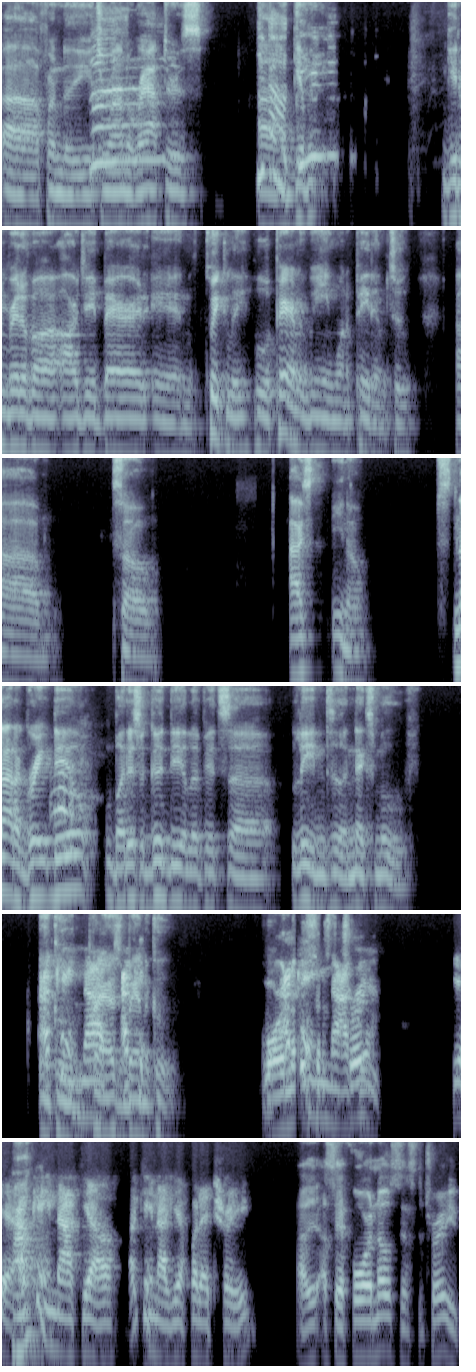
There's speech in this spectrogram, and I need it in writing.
uh, from the Toronto Raptors. Uh, give- getting rid of uh, RJ Barrett and Quickley, who apparently we didn't want to pay them to. Um, so I, you know, it's not a great deal, but it's a good deal if it's uh leading to the next move, including Crash I can't- I can't knock trade. y'all. Yeah, Huh? I can't knock y'all. I can't knock y'all for that trade. I, I said four and no since the trade.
